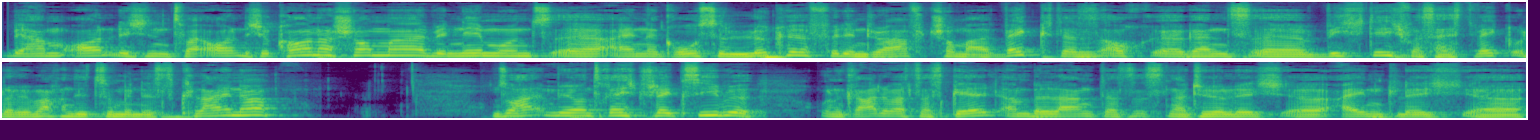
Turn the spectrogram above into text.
wir haben ordentlichen, zwei ordentliche Corner schon mal. Wir nehmen uns äh, eine große Lücke für den Draft schon mal weg. Das ist auch äh, ganz äh, wichtig. Was heißt weg? Oder wir machen sie zumindest kleiner. Und so halten wir uns recht flexibel. Und gerade was das Geld anbelangt, das ist natürlich äh, eigentlich äh,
